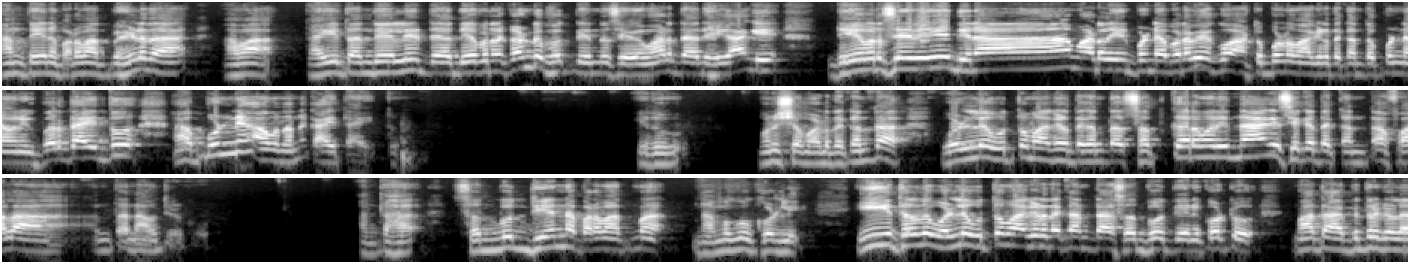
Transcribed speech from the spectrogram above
ಅಂತ ಏನು ಪರಮಾತ್ಮ ಹೇಳಿದ. ಅವ ತಾಯಿ ತಂದೆಯಲ್ಲಿ ದೇವರನ್ನ ಕಂಡು ಭಕ್ತಿಯಿಂದ ಸೇವೆ ಮಾಡ್ತಾ ಇದ್ದ ಹೀಗಾಗಿ ದೇವರ ಸೇವೆಯೇ ದಿನಾ ಮಾಡೋದು ಏನು ಪುಣ್ಯ ಬರಬೇಕು? ಅಷ್ಟು ಪೂರ್ಣವಾಗಿರ್ತಕ್ಕಂಥ ಪುಣ್ಯ ಅವನಿಗೆ ಬರ್ತಾ ಇತ್ತು. ಆ ಪುಣ್ಯ ಅವನನ್ನು ಕಾಯ್ತಾ ಇತ್ತು. ಇದು ಮನುಷ್ಯ ಮಾಡತಕ್ಕಂಥ ಒಳ್ಳೆ ಉತ್ತಮ ಆಗಿರ್ತಕ್ಕಂಥ ಸತ್ಕರ್ಮದಿಂದಾಗಿ ಸಿಗತಕ್ಕಂಥ ಫಲ ಅಂತ ನಾವು ತಿಳ್ಕೋ ಅಂತಹ ಸದ್ಬುದ್ಧಿಯನ್ನು ಪರಮಾತ್ಮ ನಮಗೂ ಕೊಡಲಿ. ಈ ಥರದ ಒಳ್ಳೆ ಉತ್ತಮ ಆಗಿರತಕ್ಕಂಥ ಸದ್ಬುದ್ಧಿಯನ್ನು ಕೊಟ್ಟು ಮಾತಾ ಪಿತೃಗಳ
